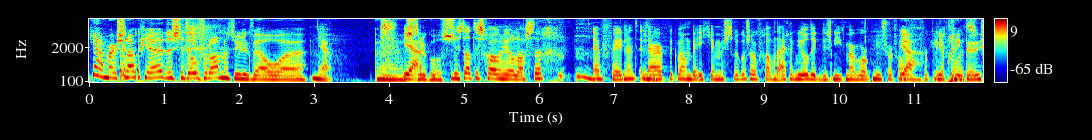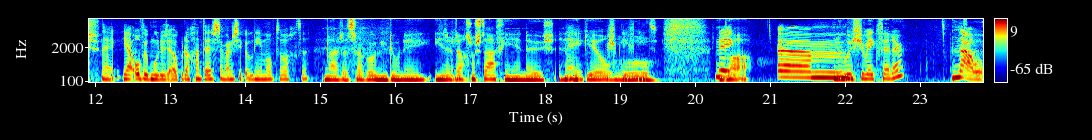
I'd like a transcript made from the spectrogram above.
Ja, maar snap je? Er zit overal natuurlijk wel eh, ja. Eh, Ja, struggles. Dus dat is gewoon heel lastig en vervelend. En daar heb ik wel een beetje mijn struggles over gehad. Want eigenlijk wilde ik dus niet, maar word ik nu soort van ja, je verplicht. hebt geen het- keus. Nee, ja, of ik moet dus elke dag gaan testen, maar daar zit ik ook niet helemaal op te wachten. Nou, dat zou ik ook niet doen, nee. Iedere Nee. dag zo'n staafje in je neus en in Nee, je keel. alsjeblieft Oh. niet. Nee, ehm, En hoe is je week verder? nou,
